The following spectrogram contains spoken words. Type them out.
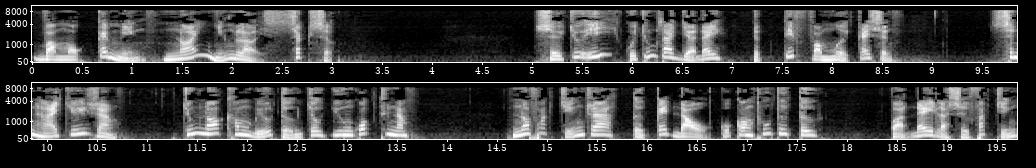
và một cái miệng nói những lời sắc sược. Sự chú ý của chúng ta giờ đây trực tiếp vào 10 cái sừng. Xin hãy chú ý rằng, chúng nó không biểu tượng cho vương quốc thứ năm. Nó phát triển ra từ cái đầu của con thú thứ tư, và đây là sự phát triển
